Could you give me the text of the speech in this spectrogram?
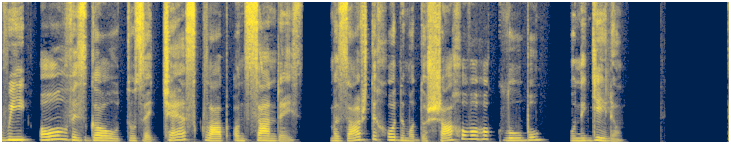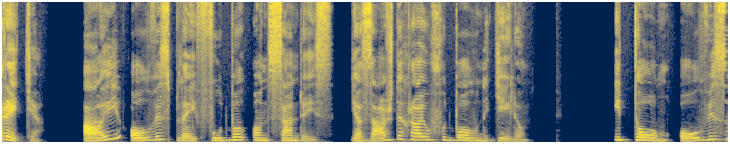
We always go to the chess club on Sundays. Ми завжди ходимо до шахового клубу у неділю. Третє. I always play football on Sundays. Я завжди граю у футбол у неділю. І Tom always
